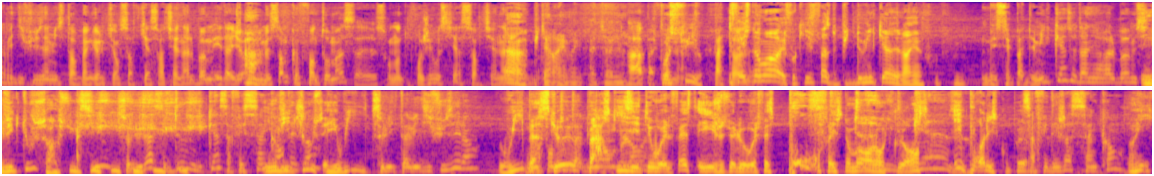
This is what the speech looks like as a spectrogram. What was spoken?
J'avais diffusé un Mr. Bungle qui, en sorti, qui a sorti un album. Et d'ailleurs, Ah. il me semble que Fantomas, euh, son autre projet aussi, a sorti un Ah album. putain, ouais, Patton. Ah, Patton. faut le suivre. Patton. Il fait il faut qu'il le fasse. Depuis 2015, il n'a rien foutu. Mais c'est pas 2015 le dernier album. Invictus, ah si, Ah, si, celui-là, c'est si. 2015, ça fait 5 ans déjà. Invictus, et oui. Celui que t'avais diffusé, là Oui, parce que parce qu'ils étaient au Hellfest et je suis allé au Hellfest pour Face No More en l'occurrence 2015. et pour Alice Cooper. Ça fait déjà 5 ans. Oui,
